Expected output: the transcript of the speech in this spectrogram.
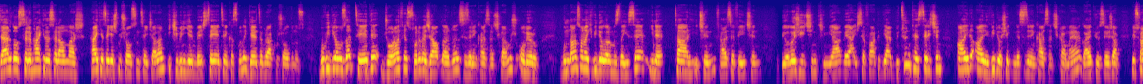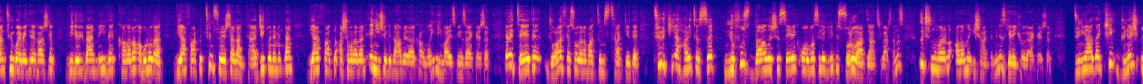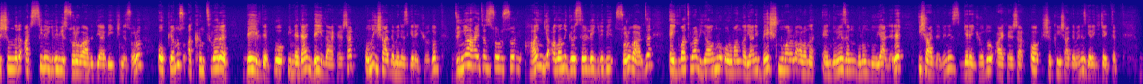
Değerli dostlarım herkese selamlar. Herkese geçmiş olsun tekrardan 2025 TYT kısmını geride bırakmış oldunuz. Bu videomuzda TYT coğrafya soru ve cevaplarını sizlerin karşısına çıkarmış oluyorum. Bundan sonraki videolarımızda ise yine tarih için, felsefe için, biyoloji için, kimya veya işte farklı diğer bütün testler için ayrı ayrı video şeklinde sizlerin karşısına çıkarmaya gayet göstereceğim. Lütfen tüm bu emeklere karşılık videoyu beğenmeyi ve kanala abone olarak diğer farklı tüm süreçlerden, tercih döneminden diğer farklı aşamalardan en iyi şekilde haberdar kalmayı ihmal etmeyiniz arkadaşlar. Evet TYT coğrafya sorularına baktığımız takdirde Türkiye haritası nüfus dağılışı seyrek olması ile ilgili bir soru vardı hatırlarsanız. 3 numaralı alanı işaretlemeniz gerekiyordu arkadaşlar. Dünyadaki güneş ışınları açısıyla ilgili bir soru vardı diğer bir ikinci soru. Okyanus akıntıları değildi. Bu bir neden değildi arkadaşlar. Onu işaretlemeniz gerekiyordu. Dünya haritası sorusu hangi alanı gösterirle ilgili bir soru vardı. Ekvatoral yağmur ormanları yani 5 numaralı alanı Endonezya'nın bulunduğu yerleri işaretlemeniz gerekiyordu arkadaşlar. O şıkkı işaretlemeniz gerekecekti.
